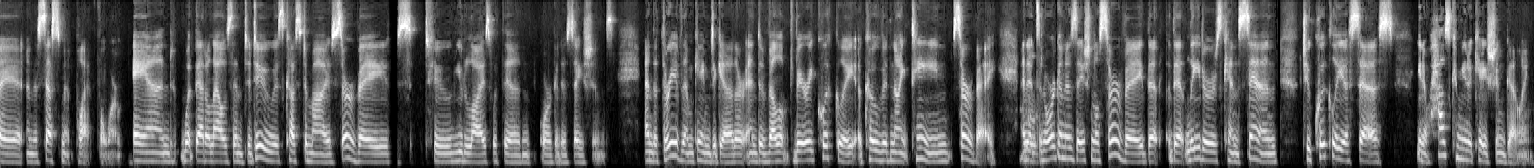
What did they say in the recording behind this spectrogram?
a, an assessment platform. And what that allows them to do is customize surveys to utilize within organizations. And the three of them came together and developed very quickly a COVID 19 survey. And it's an oh. organizational survey that, that leaders can send to quickly assess you know how's communication going?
